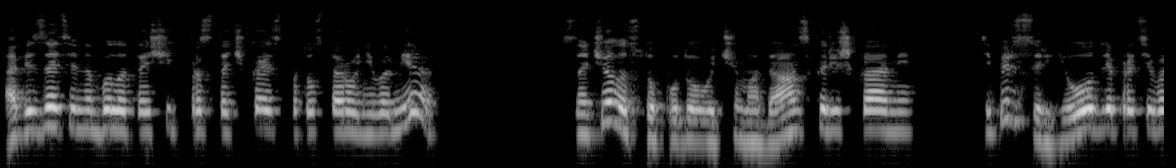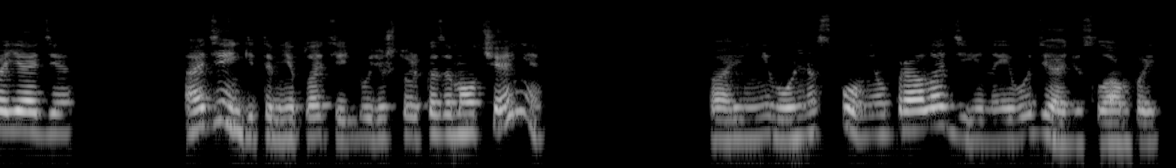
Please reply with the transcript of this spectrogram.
Обязательно было тащить простачка из потустороннего мира? Сначала стопудовый чемодан с корешками, теперь сырье для противоядия. А деньги ты мне платить будешь только за молчание? Парень невольно вспомнил про Аладдина и его дядю с лампой.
